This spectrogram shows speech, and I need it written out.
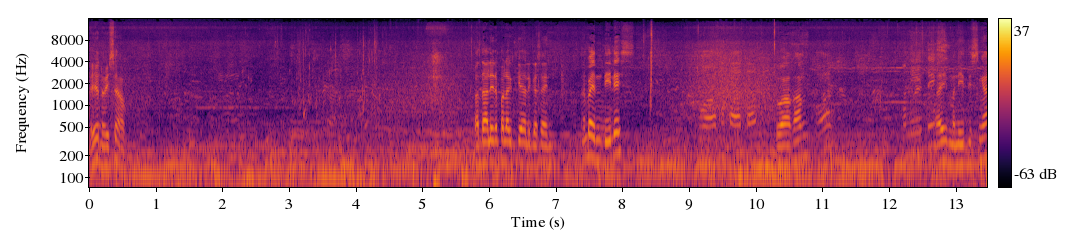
Ayun oh, isa oh. Padali na pala kay Aligasen. Ano ba yun, dilis? Kuha ka tata. Tuwakang? Manitis. Ay, manitis nga.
